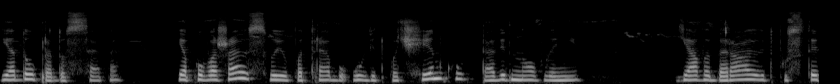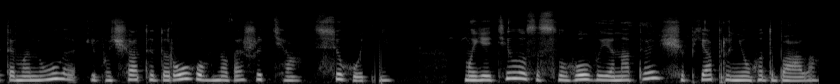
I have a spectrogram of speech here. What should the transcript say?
Я добра до себе. Я поважаю свою потребу у відпочинку та відновленні. Я вибираю відпустити минуле і почати дорогу в нове життя сьогодні. Моє тіло заслуговує на те, щоб я про нього дбала.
